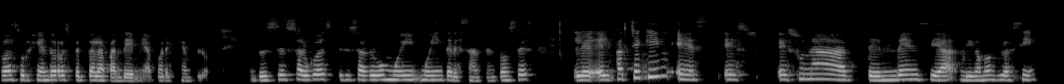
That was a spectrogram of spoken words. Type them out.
iban surgiendo respecto a la pandemia, por ejemplo. Entonces, es algo, es, es algo muy, muy interesante. Entonces, el fact-checking es, es, es una tendencia, digámoslo así,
